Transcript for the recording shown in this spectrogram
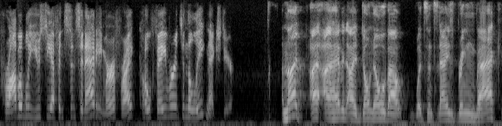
Probably UCF and Cincinnati, Murph, right? Co-favorites in the league next year. I'm not. I, I haven't. I don't know about what Cincinnati's bringing back,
